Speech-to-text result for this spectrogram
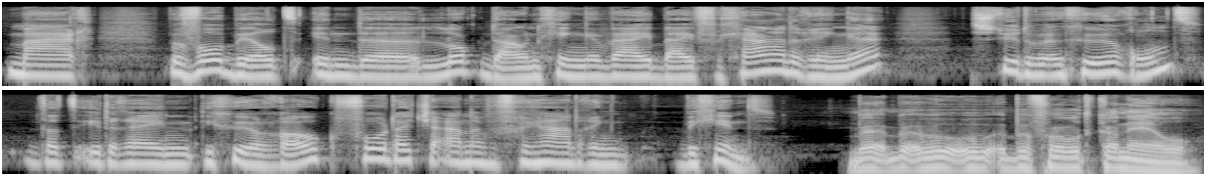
Maar bijvoorbeeld in de lockdown gingen wij bij vergaderingen, stuurden we een geur rond, dat iedereen die geur rook voordat je aan een vergadering begint. Bij- bij- Bijvoorbeeld kaneel.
